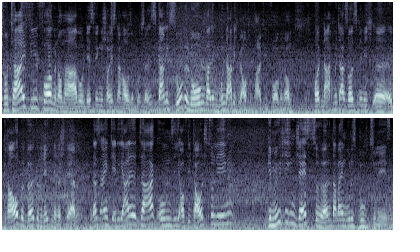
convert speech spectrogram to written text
total viel vorgenommen habe und deswegen schon jetzt nach Hause muss. Das ist gar nicht so gelogen, weil im Grunde habe ich mir auch total viel vorgenommen. Heute Nachmittag soll es nämlich äh, grau, bewölkt und regnerisch werden. Und das ist eigentlich der ideale Tag, um sich auf die Couch zu legen, gemütlichen Jazz zu hören und dabei ein gutes Buch zu lesen.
